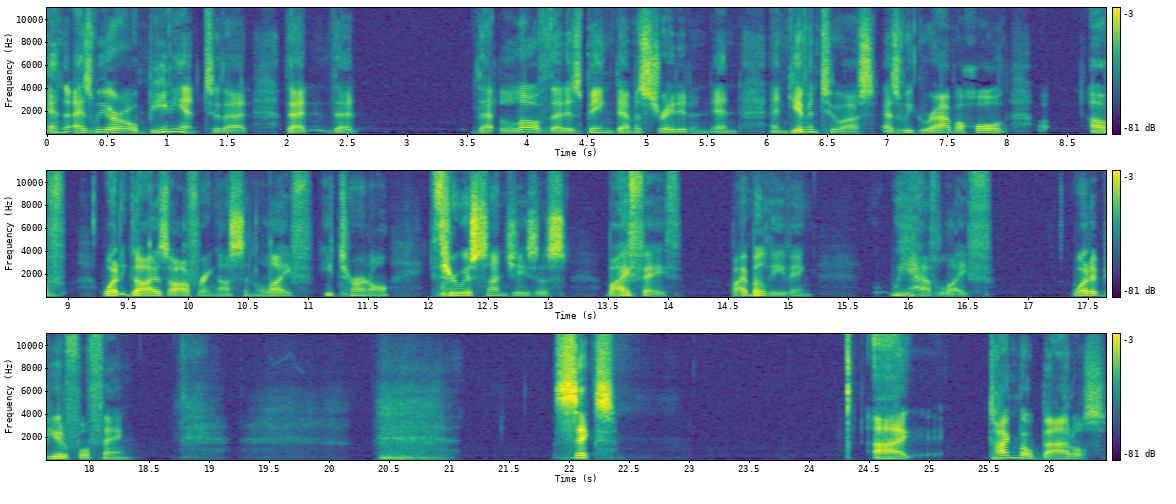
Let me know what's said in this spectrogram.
and as we are obedient to that that that that love that is being demonstrated and, and, and given to us as we grab a hold of what God is offering us in life eternal through his son Jesus by faith, by believing, we have life. What a beautiful thing. Six, uh, talking about battles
